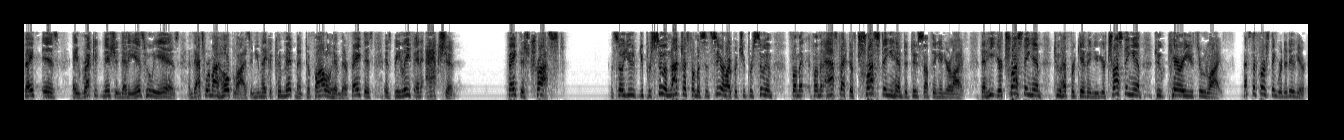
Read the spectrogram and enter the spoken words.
Faith is a recognition that He is who He is, and that's where my hope lies, and you make a commitment to follow Him there. Faith is, is belief in action. Faith is trust. And so you, you pursue Him not just from a sincere heart, but you pursue Him from, a, from an aspect of trusting Him to do something in your life. That He, you're trusting Him to have forgiven you. You're trusting Him to carry you through life. That's the first thing we're to do here.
